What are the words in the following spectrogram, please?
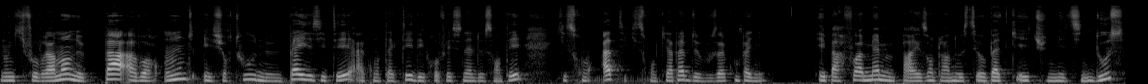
Donc il faut vraiment ne pas avoir honte et surtout ne pas hésiter à contacter des professionnels de santé qui seront aptes et qui seront capables de vous accompagner. Et parfois même, par exemple, un ostéopathe qui est une médecine douce,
